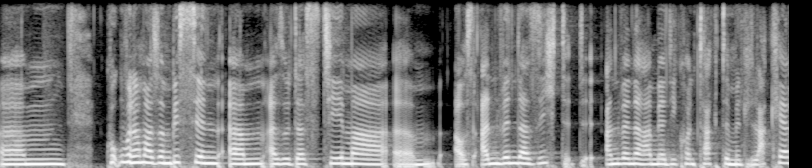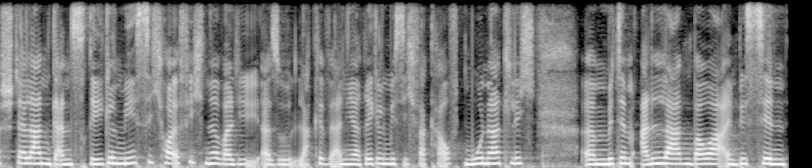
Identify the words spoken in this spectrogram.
Ähm, gucken wir noch mal so ein bisschen, ähm, also das Thema ähm, aus Anwendersicht. Anwender haben ja die Kontakte mit Lackherstellern ganz regelmäßig häufig, ne, weil die, also Lacke werden ja regelmäßig verkauft, monatlich. Ähm, mit dem Anlagenbauer ein bisschen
